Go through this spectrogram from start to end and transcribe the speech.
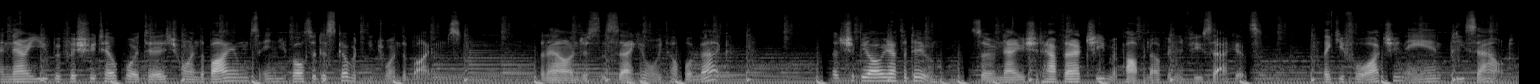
And now you've officially teleported to each one of the biomes, and you've also discovered each one of the biomes. So now in just a second, when we teleport back, that should be all we have to do. So now you should have that achievement popping up in a few seconds. Thank you for watching, and peace out.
